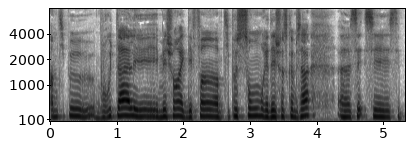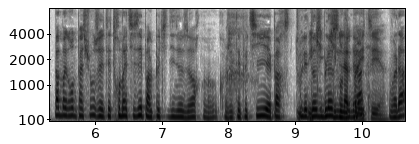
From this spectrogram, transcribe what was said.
un petit peu brutal et méchant, avec des fins un petit peu sombres et des choses comme ça, euh, c'est- pas ma grande passion. J'ai été traumatisé par le petit dinosaure quand, quand j'étais petit et par tous les Don Bluth qui ne l'a pas été Voilà.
